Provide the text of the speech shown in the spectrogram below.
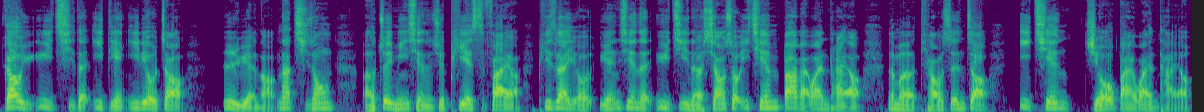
高于预期的一点一六兆。日元哦，那其中呃最明显的就是 PS Five 啊，PS Five 由原先的预计呢销售一千八百万台哦，那么调升到一千九百万台哦。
